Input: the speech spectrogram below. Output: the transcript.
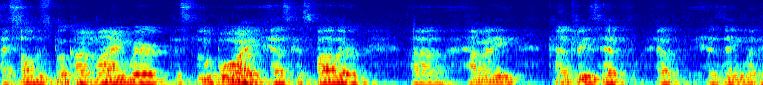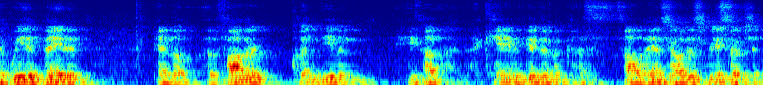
I saw this book online where this little boy asked his father, uh, how many countries have, have has England, have we invaded? And the, the father couldn't even, he thought, I can't even give him a, a solid answer, I'll just research it.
